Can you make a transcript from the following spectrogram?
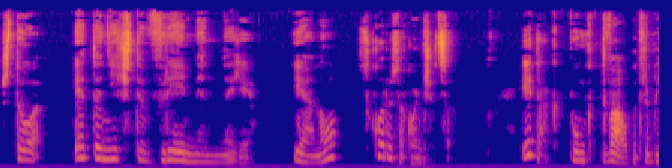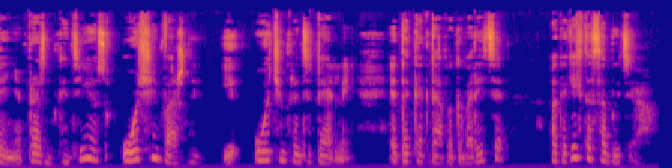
что это нечто временное, и оно скоро закончится. Итак, пункт 2 употребления present continuous очень важный и очень принципиальный. Это когда вы говорите о каких-то событиях,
